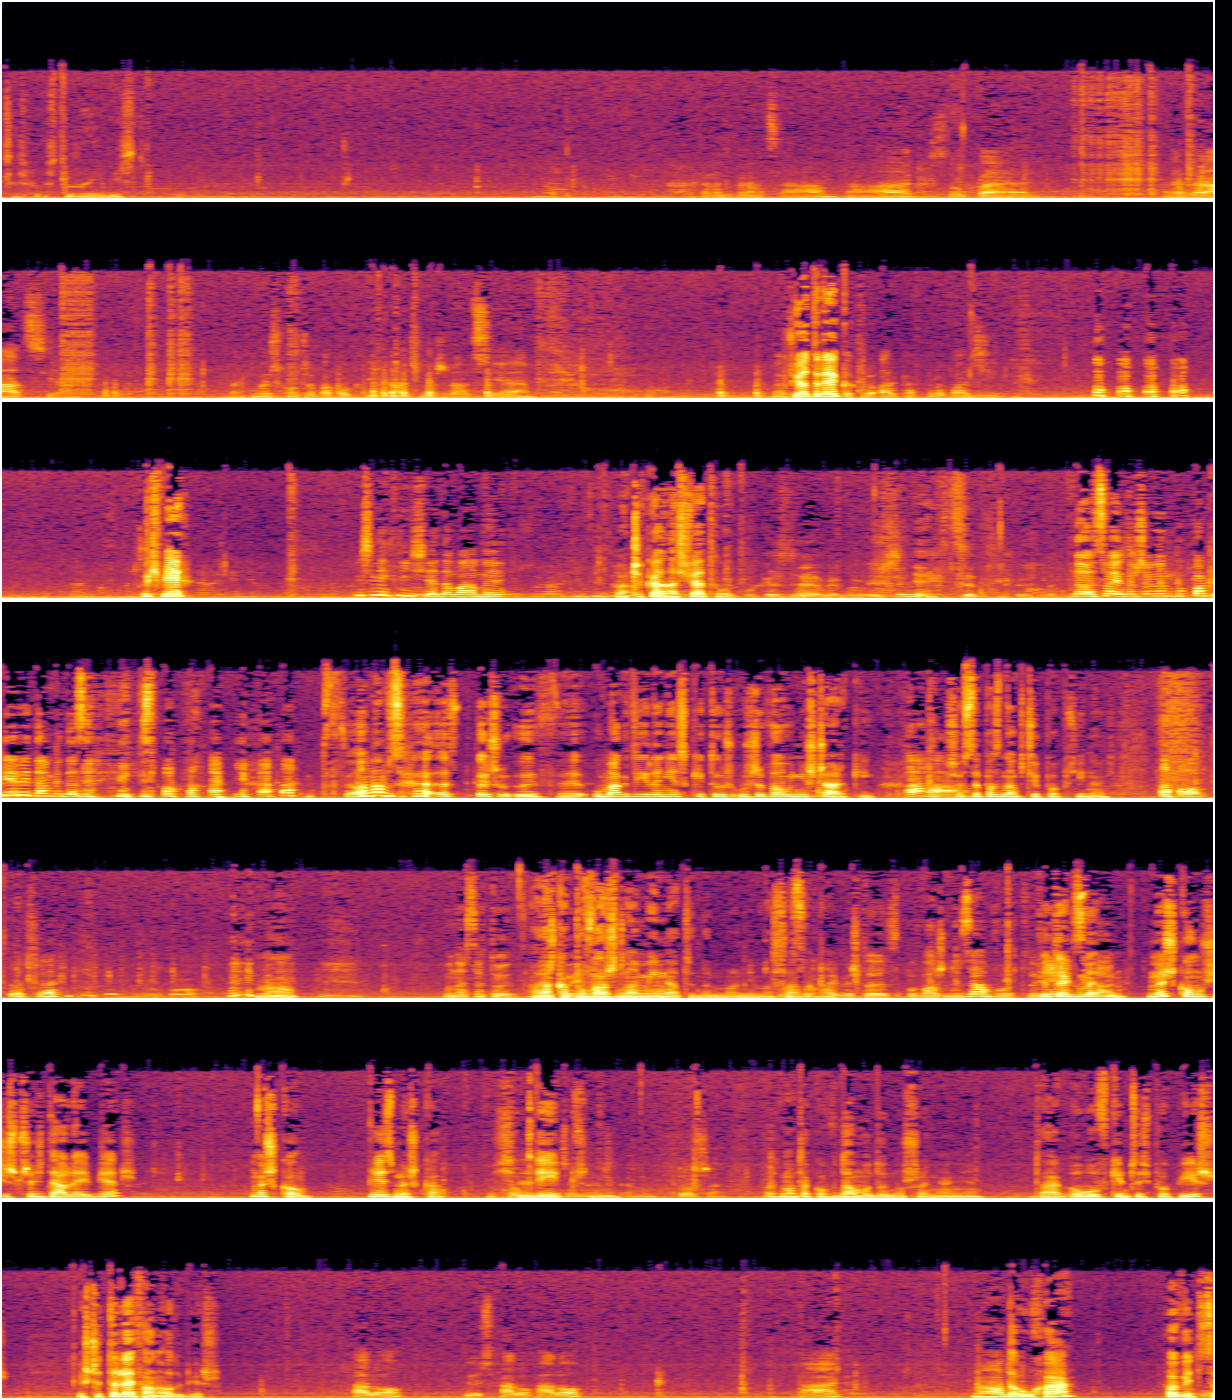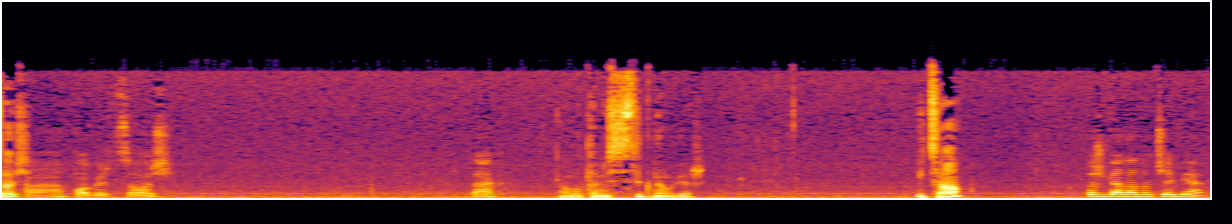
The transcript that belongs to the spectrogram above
Coś po prostu zajebiste. Teraz wracam. Tak, super. Rewelacja. Tak, myszką trzeba poklikać, masz rację. Dobrze, Piotrek? to pro- Arka wprowadzi. Uśmiech. Uśmiechnij się do mamy. O, czeka na światło. Pokażemy, bo mi jeszcze nie chce tego. No słuchaj, możemy mu papiery damy do zarealizowania. On mam z, wiesz, w, u Magdy Jeleniewskiej to już używał niszczarki. Aha. Chciał sobie paznokcie popcinać. O, proszę. No. U nas to. Ale jaka poważna mina, to normalnie No masakra. słuchaj, wiesz, to jest poważny zawód. To nie Piotrek, jest my, tak. myszką musisz przejść dalej, wiesz? Myszką. Gdzie jest myszka? Myszka, no, Proszę. Mam taką w domu do noszenia, nie? Tak, ołówkiem coś popisz. Jeszcze telefon odbierz. Halo? Tu jest halo, halo. Tak. No, do ucha. Powiedz coś. Ucha, powiedz coś. Tak? No, bo tam jest sygnał, wiesz? I co? Ktoś gada do ciebie?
